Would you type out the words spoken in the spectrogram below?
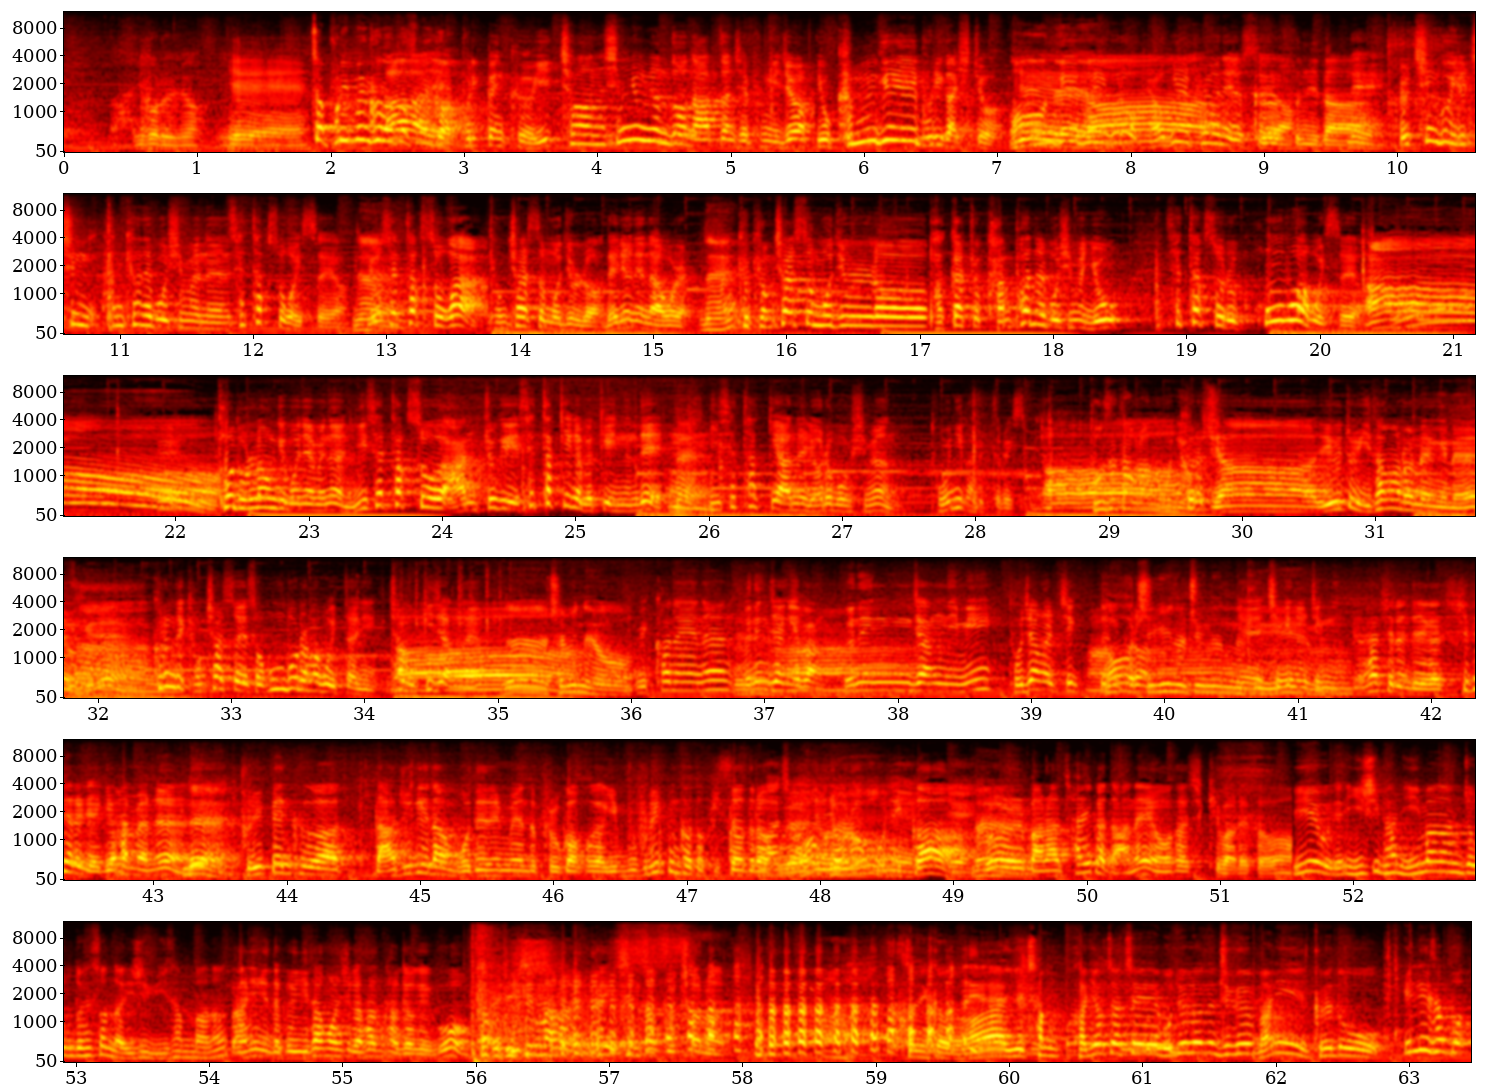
아, 이거를요. 예. 자 브릭뱅크는 어떻습니까? 아, 예, 브릭뱅크 2016년도 나왔던 제품이죠. 요 금괴 브릭 아시죠? 예, 금괴 네. 브릭으로 아, 벽을 표현해줬어요. 그렇습니다. 네. 이 친구 1층 한 켠에 보시면은 세탁소가 있어요. 네. 이 세탁소가 경찰서 모듈러 내년에 나올 네. 그 경찰서 모듈러 바깥쪽 간판을 보시면 요 세탁소를 홍보하고 있어요. 아. 더 놀라운 게 뭐냐면은 이 세탁소 안쪽에 세탁기가 몇 개 있는데 네. 이 세탁기 안을 열어보시면 돈이 가득 들어있습니다. 아 돈 세탁을 하는군요. 그렇죠. 야, 이거 좀 이상한 은행이네, 여기. 아 그런데 경찰서에서 홍보를 하고 있다니 참 아 웃기지 않나요? 아. 네, 재밌네요. 위칸에는 네. 은행장 예방, 아. 은행장님이 도장을 찍는 아. 그런... 직인을 찍는 예, 네, 느낌. 직인을 찍는. 사실은 제가 시세를 얘기하면은 네. 브릭뱅크가 나중에 나온 모델임에도 불구하고 이 브릭뱅크가 더 비싸더라고요. 여러 예, 예. 네. 보니까 네. 그럴 만한 차이가 나네요, 솔직히 말해서. 이게 20, 한 2만 원 정도 했었나? 22, 3만 원? 아닙니다. 그 이상원 씨가 산 가격이고 20만 원, 20만 원. 9,000원. 그러니까. 아, 예. 아 이게 참 가격 자체 모듈러는 지금 많이 그래도 1, 2, 3번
